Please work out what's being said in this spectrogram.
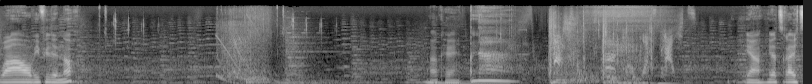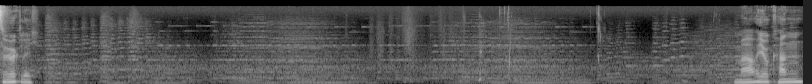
Wow, wie viel denn noch? Okay. Oh nein. Ja, jetzt reicht's wirklich. Mario kann...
